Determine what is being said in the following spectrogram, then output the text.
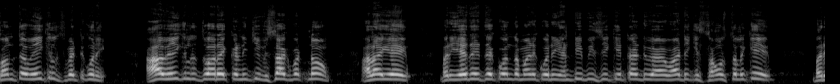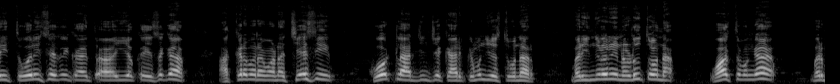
సొంత వెహికల్స్ పెట్టుకుని ఆ వెహికల్స్ ద్వారా ఇక్కడి నుంచి విశాఖపట్నం అలాగే మరి ఏదైతే కొంతమంది కొన్ని ఎన్టీపీసీకి ఇట్లాంటి వాటికి సంస్థలకి మరి తోలిసే ఈ యొక్క ఇసుక అక్రమ రవాణా చేసి కోట్లు ఆర్జించే కార్యక్రమం చేస్తున్నారు మరి ఇందులో నేను అడుగుతున్నా వాస్తవంగా మరి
